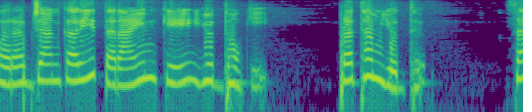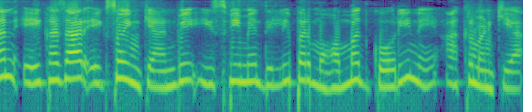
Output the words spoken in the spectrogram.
और अब जानकारी तराइन के युद्धों की। प्रथम युद्ध। सन एक हज़ार एक सौ इक्यानवे ईस्वी में दिल्ली पर मोहम्मद गौरी ने आक्रमण किया।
